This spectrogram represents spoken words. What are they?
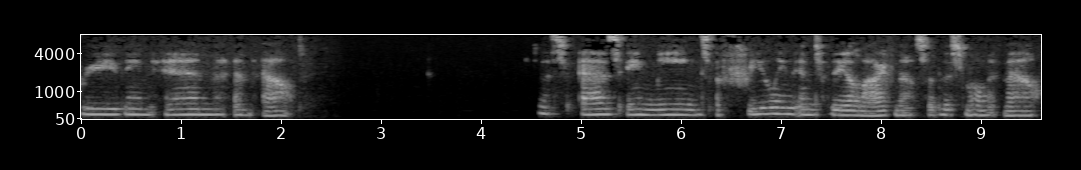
Breathing in and out. Just as a means of feeling into the aliveness of this moment now.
